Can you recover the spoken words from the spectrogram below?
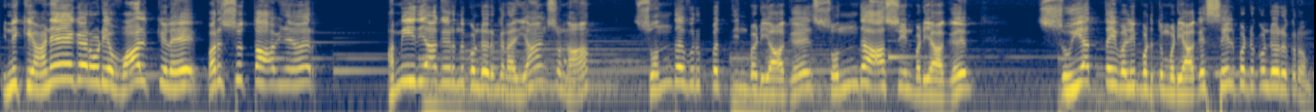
இன்னைக்கு அநேகருடைய வாழ்க்கையிலே பரிசுத்தாவினர் அமைதியாக இருந்து கொண்டு இருக்கிறார் ஏன்னு சொன்னா சொந்த விருப்பத்தின்படியாக சொந்த ஆசையின்படியாக சுயத்தை வெளிப்படுத்தும்படியாக செயல்பட்டு கொண்டு இருக்கிறோம்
